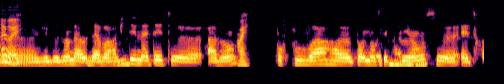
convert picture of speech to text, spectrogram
ah j'ai besoin d'avoir vidé ma tête avant pour pouvoir pendant cette séance être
